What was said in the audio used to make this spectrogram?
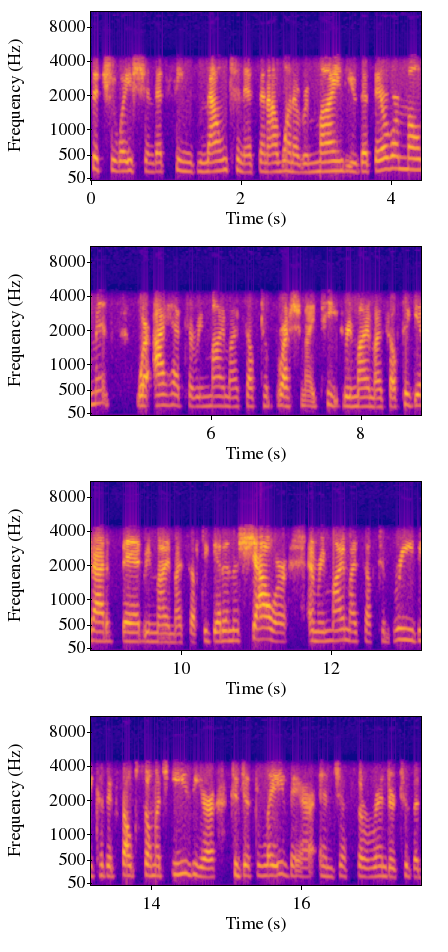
situation that seems mountainous and I want to remind you that there were moments where I had to remind myself to brush my teeth, remind myself to get out of bed, remind myself to get in the shower, and remind myself to breathe because it felt so much easier to just lay there and just surrender to the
